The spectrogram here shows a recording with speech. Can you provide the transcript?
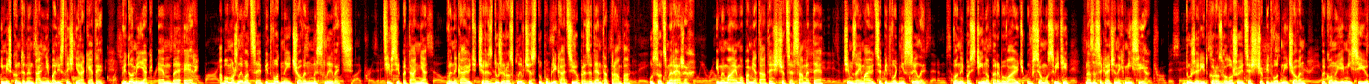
і міжконтинентальні балістичні ракети, відомі як МБР. Або, можливо, це підводний човен мисливець. Ці всі питання виникають через дуже розпливчасту публікацію президента Трампа у соцмережах. І ми маємо пам'ятати, що це саме те, чим займаються підводні сили. Вони постійно перебувають у всьому світі на засекречених місіях. Дуже рідко розголошується, що підводний човен виконує місію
